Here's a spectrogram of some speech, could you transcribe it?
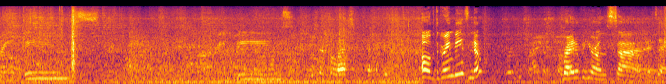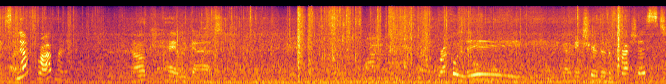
Green beans. Green beans. Is this the last? Oh, the green beans? Nope. Right over here on the side. Okay, thanks. No problem, honey. Okay, we got broccoli. You Gotta make sure they're the freshest.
